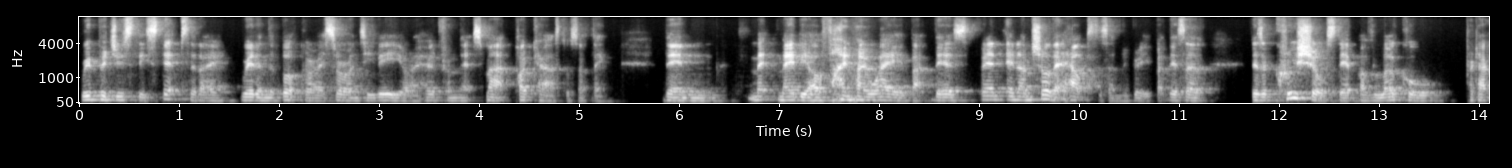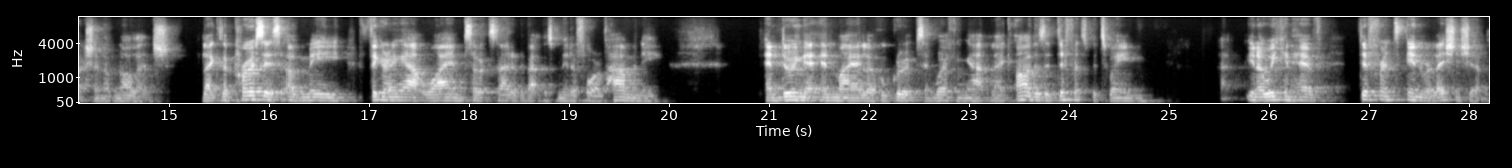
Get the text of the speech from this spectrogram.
reproduce these steps that I read in the book or I saw on TV or I heard from that smart podcast or something, then maybe I'll find my way, but there's, and, and I'm sure that helps to some degree, but there's a, there's a crucial step of local production of knowledge. Like the process of me figuring out why I'm so excited about this metaphor of harmony and doing that in my local groups and working out like, oh, there's a difference between, you know, we can have difference in relationship,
